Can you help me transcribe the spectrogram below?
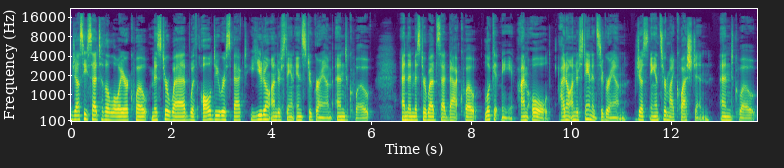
Jesse said to the lawyer, quote, Mr. Webb, with all due respect, you don't understand Instagram, end quote. And then Mr. Webb said back, quote, Look at me. I'm old. I don't understand Instagram. Just answer my question, end quote.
